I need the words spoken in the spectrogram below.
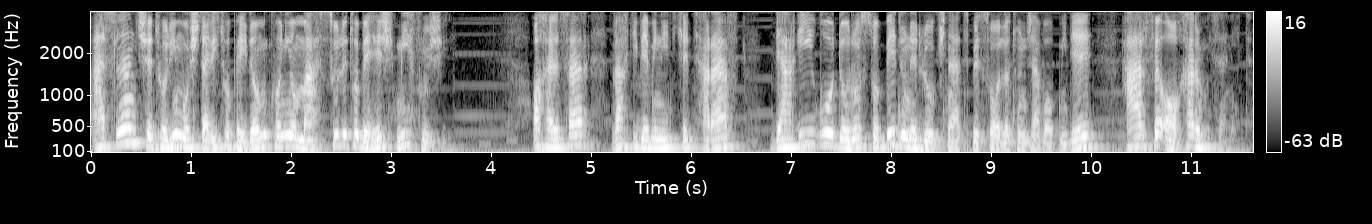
اصلا چطوری مشتری تو پیدا می‌کنی و محصول تو بهش میفروشی؟ آخر سر وقتی ببینید که طرف دقیق و درست و بدون لکنت به سوالاتون جواب میده حرف آخر رو می‌زنید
